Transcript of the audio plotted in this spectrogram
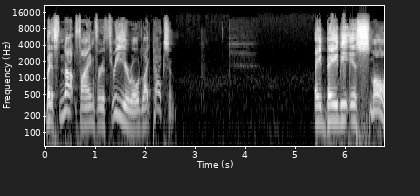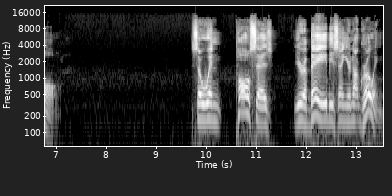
but it's not fine for a three year old like Paxson. A baby is small. So when Paul says you're a babe, he's saying you're not growing.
